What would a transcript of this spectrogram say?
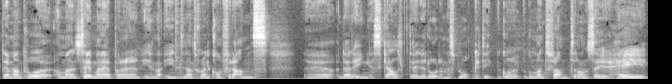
Där man på, om man säger man är på en internationell konferens eh, där engelska alltid är det rådande språket. Går, går man inte fram till någon och säger Hej,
